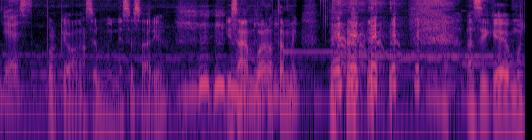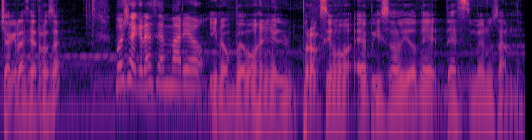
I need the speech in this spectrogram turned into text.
yes. porque van a ser muy necesarios. Y saben buenos también. Así que muchas gracias, Rosa. Muchas gracias, Mario. Y nos vemos en el próximo episodio de Desmenuzando.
